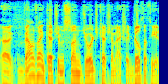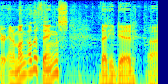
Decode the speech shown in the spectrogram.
uh, Valentine Ketchum's son, George Ketchum, actually built the theater, and among other things, that he did uh,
